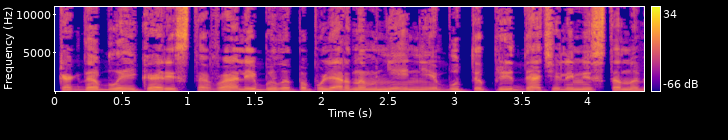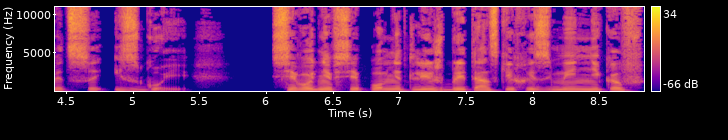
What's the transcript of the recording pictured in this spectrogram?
Когда Блейка арестовали, было популярно мнение, будто предателями становятся изгои. Сегодня все помнят лишь британских изменников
